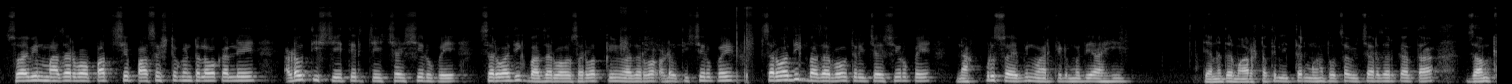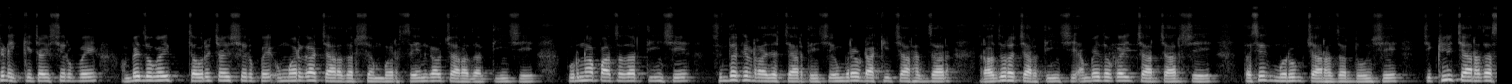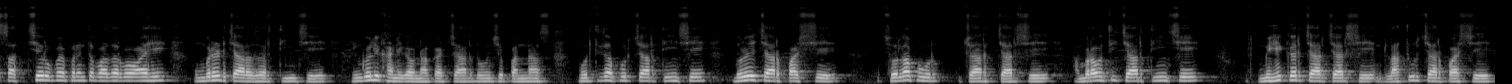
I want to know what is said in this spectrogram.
सोयाबीन बाजारभाव पाचशे पासष्ट क्विंटल अवकाले अडतीसशे ते त्रेचाळीसशे रुपये सर्वाधिक बाजारभाव सर्वात कमी बाजारभाव अडतीसशे रुपये सर्वाधिक बाजारभाव त्रेचाळीसशे रुपये नागपूर सोयाबीन मार्केटमध्ये आहे. त्यानंतर महाराष्ट्रातील इतर महत्त्वाचा विचार जर करता जामखेड एक्केचाळीसशे रुपये अंबेजोगाई चौवेचाळीसशे रुपये उमरगा चार हजार शंभर सेनगाव चार हजार तीनशे पूर्णा पाच हजार तीनशे सिंदखेड राजा चार तीनशे उमरेव डाकी चार हजार राजुरा चार तीनशे अंबेजोगाई चार चारशे तसेच मुरुम चार हजार दोनशे चिखली चार हजार सातशे रुपयापर्यंत बाजारभाव आहे उमरेड चार हजार तीनशे हिंगोली खानेगाव नाका चार दोनशे पन्नास मूर्तिजापूर चार तीनशे धुळे चार पाचशे सोलापूर चार चारशे अमरावती चार तीनशे मेहकर चार चारशे लातूर चार पाचशे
